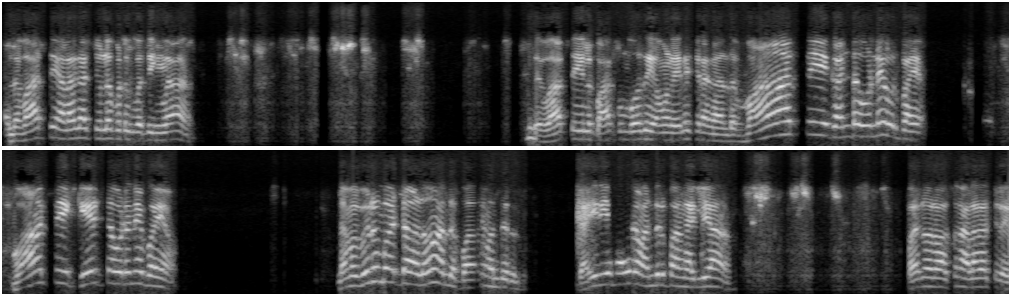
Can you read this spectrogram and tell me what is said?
அந்த வார்த்தை அழகா சொல்லப்பட்டு பாத்தீங்களா? இந்த வார்த்தையில பார்க்கும்போது அவங்க நினைக்கிறாங்க அந்த வார்த்தையை கண்ட உடனே ஒரு பயம். வார்த்தையை கேட்ட உடனே பயம். நம்ம விரும்பாட்டாலும் அந்த பயம் வந்துருது. தைரியமாக வந்திருப்பாங்க இல்லையா? பதினோரு வருஷம் அழகா சொல்லு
